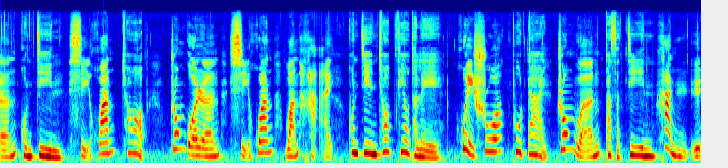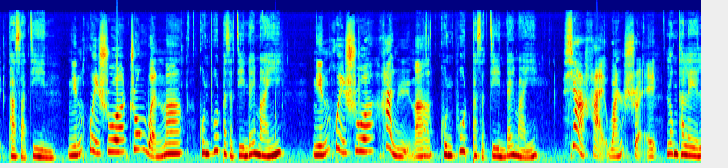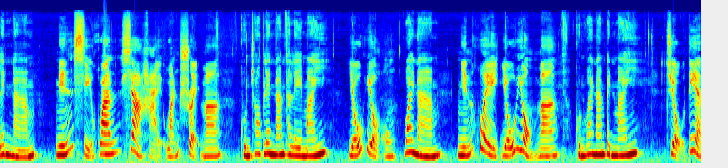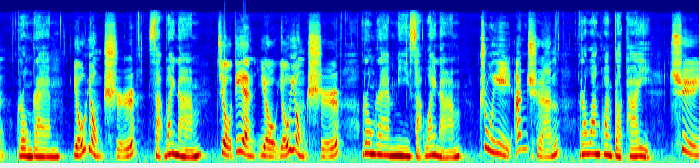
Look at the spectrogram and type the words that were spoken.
คนจีน 喜欢， ชอบ 中国人喜欢玩海， คนจีนชอบเที่ยวทะเล 会说 พูดได้ 中文、 ภาษาจีน 汉语。 ภาษาจีน 您会说中文吗？ คุณพูดภาษาจีนได้ไหม 您会说汉语吗？ คุณพูดภาษาจีนได้ไหม 下海玩水， ลงทะเลเล่นน้ 您喜欢下海玩水吗？ ำ คุณชอบเล่นน้ำทะเลไหม 游泳， ว่ายน้ 您会游泳吗？ ำ คุณว่ายน้ำเป็นไหม 酒店、 โรงแรม 游泳池， สระว่ายน้ 酒店有游泳池， ำ โรงแรมมีสระว่ายน้ 注意安全。ำ ระวังความปลอดภัย 去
